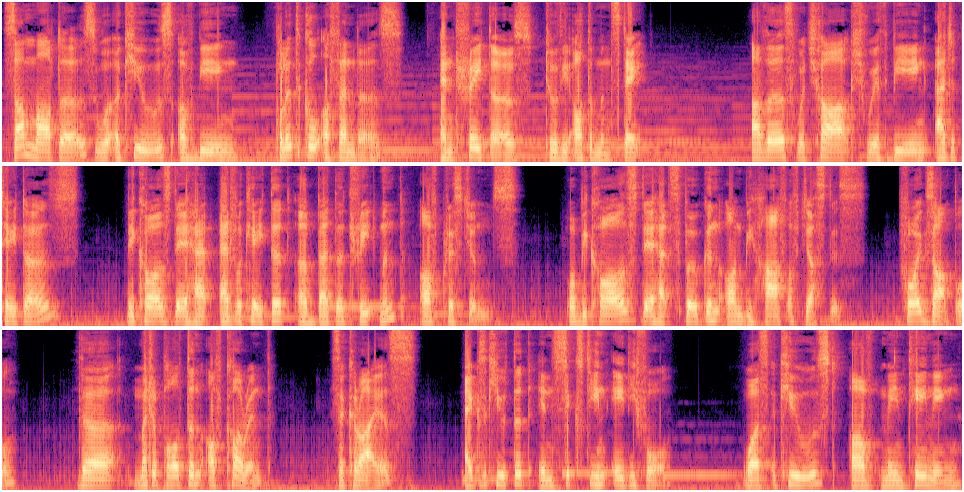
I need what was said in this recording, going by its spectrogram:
Some martyrs were accused of being political offenders and traitors to the Ottoman state. Others were charged with being agitators because they had advocated a better treatment of Christians or because they had spoken on behalf of justice. For example, the Metropolitan of Corinth, Zacharias, executed in 1684, was accused of maintaining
